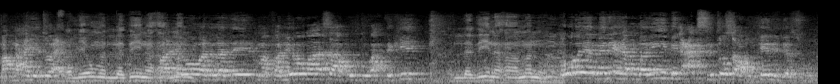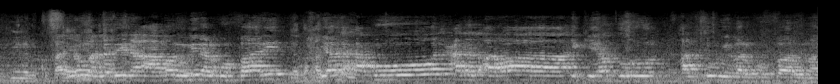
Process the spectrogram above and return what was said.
ما محية واحد اليوم الذين فاليوم آمنوا الذي ما فاليوم أساكم وحدك. الذين آمنوا. هو يمنيها مريم بالعكس تصعب كين يسوع من فاليوم الكفار الذين آمنوا من الكفار. يضحكون على الأرائك ينظرون. هل ثوب الكفار ما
